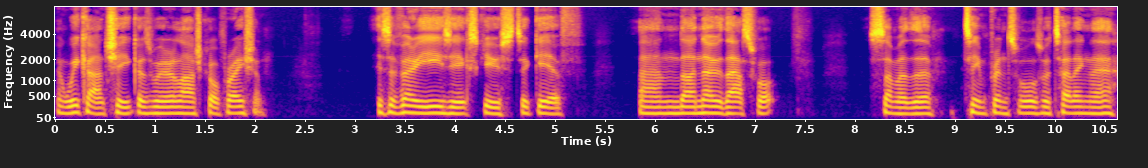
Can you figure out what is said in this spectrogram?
And we can't cheat because we're a large corporation. It's a very easy excuse to give. And I know that's what some of the team principals were telling their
